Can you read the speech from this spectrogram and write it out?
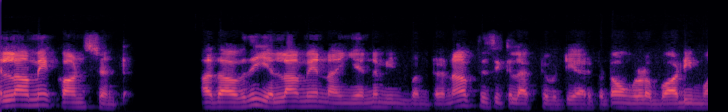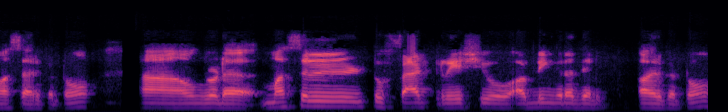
எல்லாமே கான்ஸ்டன்ட் அதாவது எல்லாமே நான் இங்கே என்ன மீன் பண்ணுறேன்னா ஃபிசிக்கல் ஆக்டிவிட்டியாக இருக்கட்டும் அவங்களோட பாடி மாஸாக இருக்கட்டும் அவங்களோட மசில் டு ஃபேட் ரேஷியோ அப்படிங்கிறது இருக்கட்டும்.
